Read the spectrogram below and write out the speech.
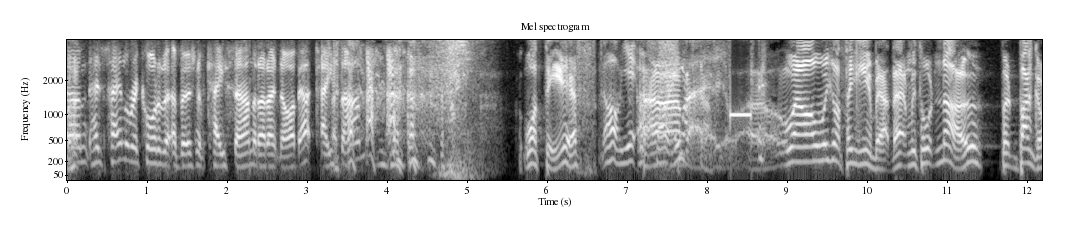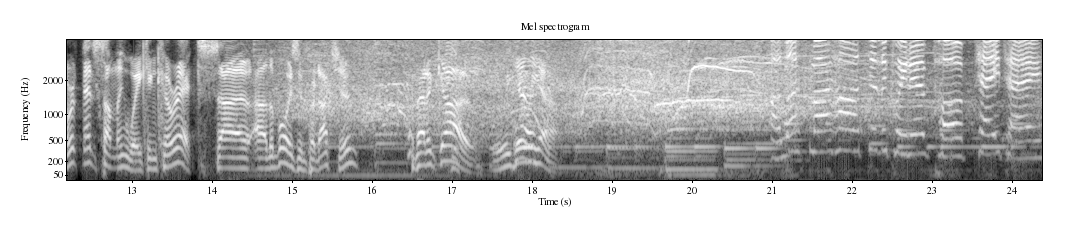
um, has Taylor recorded a version of Khe Sanh that I don't know about? Khe Sanh? What the f? Oh, yeah. Oh, sorry. Uh, well, we got thinking about that and we thought, no, but bugger it, that's something we can correct. So uh, the boys in production have had a go. Here we go. Here we go. I left my heart to the queen of pop, Tay Tay.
